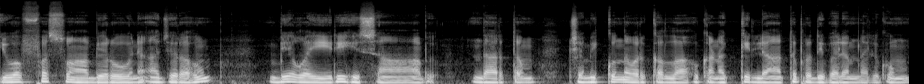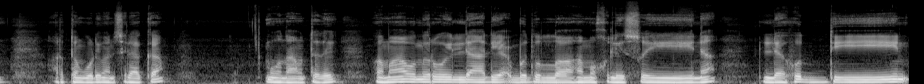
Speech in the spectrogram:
യുവഫ സ്വാബിറൂന അജുറഹും ബിഗൈരി ഹിസാബ്. എന്താ അർത്ഥം ക്ഷമിക്കുന്നവർക്ക് അള്ളാഹു കണക്കില്ലാത്ത പ്രതിഫലം നൽകും. അർത്ഥം കൂടി മനസ്സിലാക്കുക മൂന്നാമത്തത് വമാ ഉമിറു ഇല്ലാലി അബുദുല്ലാഹ മുഖ്ലിസീന ലഹുദ്ദീൻ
